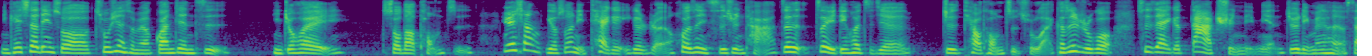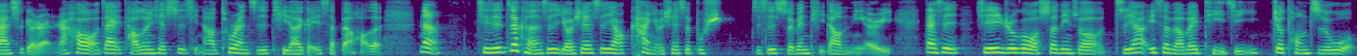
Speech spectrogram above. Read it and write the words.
你可以设定说出现什么关键字，你就会收到通知。因为像有时候你 tag 一个人，或者是你私讯他，这这一定会直接就是跳通知出来。可是如果是在一个大群里面，就是里面可能有三十个人，然后在讨论一些事情，然后突然只是提到一个 Isabel 好了，那其实这可能是有些是要看，有些是不需，只是随便提到你而已。但是其实如果我设定说只要 Isabel 被提及就通知我，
